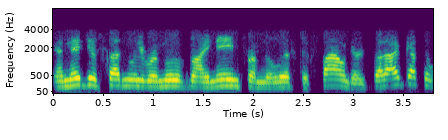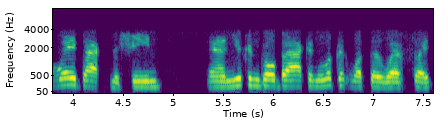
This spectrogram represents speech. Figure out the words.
and they just suddenly removed my name from the list of founders. But I've got the Wayback Machine, and you can go back and look at what their website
